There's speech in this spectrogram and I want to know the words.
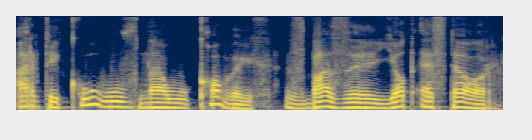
artykułów naukowych z bazy JSTOR.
